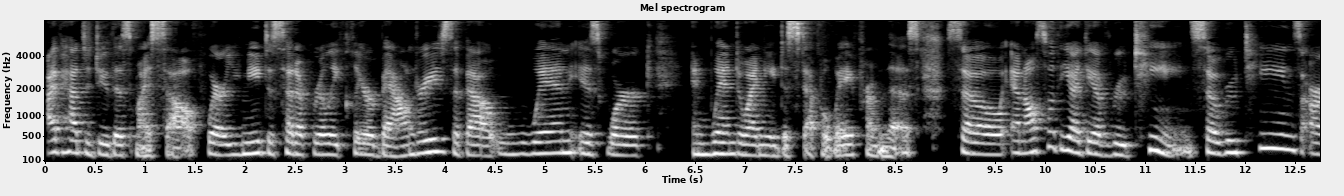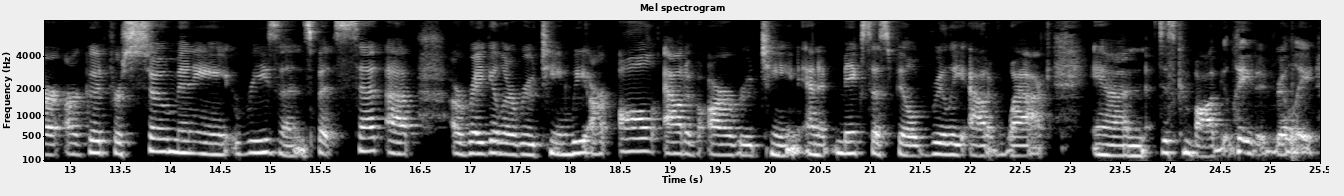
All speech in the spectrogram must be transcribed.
I've had to do this myself where you need to set up really clear boundaries about when is work and when do I need to step away from this? So, and also the idea of routines. So routines are, are good for so many reasons, but set up a regular routine. We are all out of our routine and it makes us feel really out of whack and discombobulated, really.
